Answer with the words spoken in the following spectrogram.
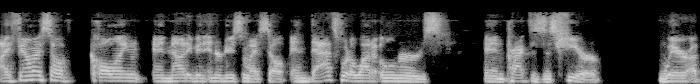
I found myself calling and not even introducing myself. And that's what a lot of owners and practices here where a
